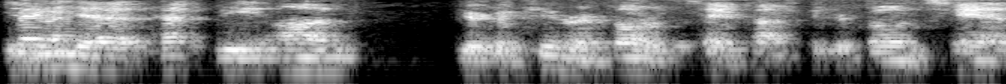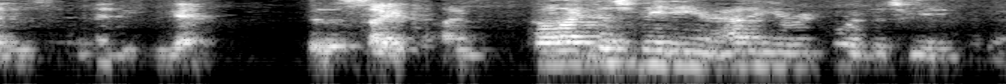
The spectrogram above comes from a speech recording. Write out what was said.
you need to have to be on your computer and phone at the same time, because your phone scans and then you can get to the site on, So like this meeting or how do you record this meeting for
